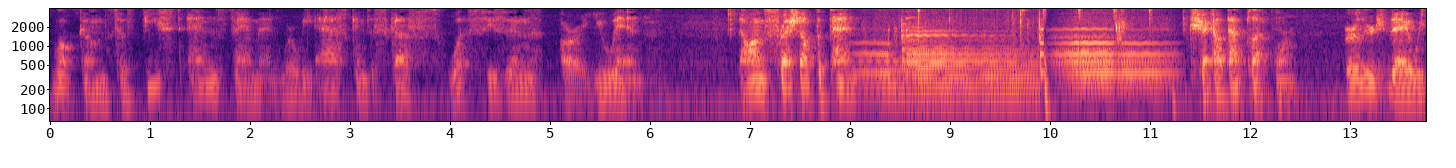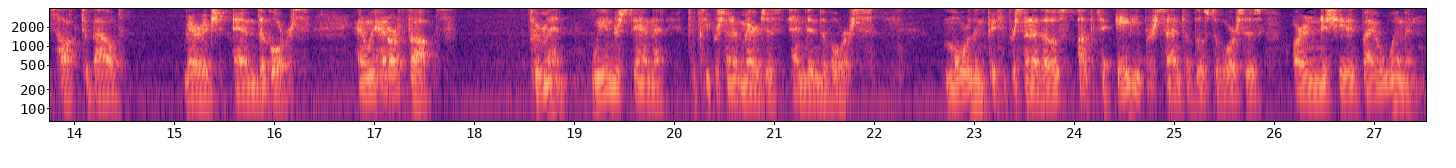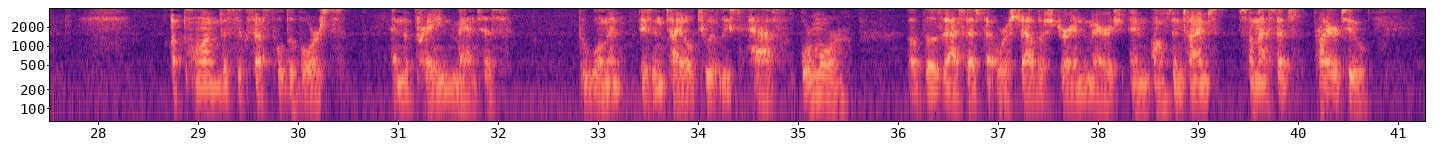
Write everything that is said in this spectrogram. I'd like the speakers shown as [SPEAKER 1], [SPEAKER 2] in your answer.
[SPEAKER 1] Welcome to Feast and Famine, where we ask and discuss what season are you in. Now I'm fresh out the pen. Check out that platform. Earlier today, we talked about marriage and divorce, and we had our thoughts. For men, we understand that 50% of marriages end in divorce. More than 50% of those, up to 80% of those divorces, are initiated by women. Upon the successful divorce and the praying mantis, the woman is entitled to at least half or more of those assets that were established during the marriage, and oftentimes some assets prior to.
